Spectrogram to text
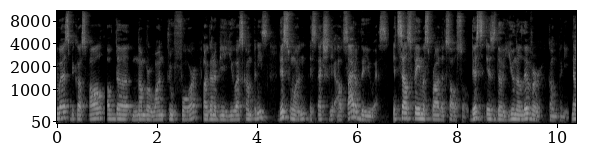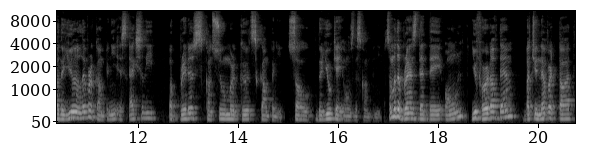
US, because all of the number one through four are going to be US companies. This one is actually outside of the US. It sells famous products also. This is the Unilever company. Now, the Unilever company is actually a British consumer goods company. So the UK owns this company. Some of the brands that they own, you've heard of them, but you never thought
